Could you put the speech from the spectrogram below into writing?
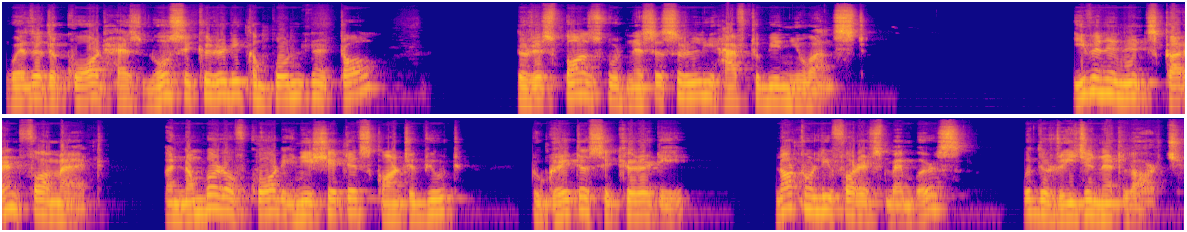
whether the Quad has no security component at all, the response would necessarily have to be nuanced. Even in its current format, a number of Quad initiatives contribute to greater security, not only for its members, but the region at large.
